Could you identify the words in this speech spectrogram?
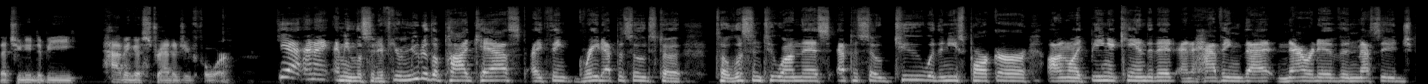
that you need to be having a strategy for. Yeah, and I, I mean, listen, if you're new to the podcast, I think great episodes to to listen to on this. Episode two with Annise Parker on like being a candidate and having that narrative and message,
